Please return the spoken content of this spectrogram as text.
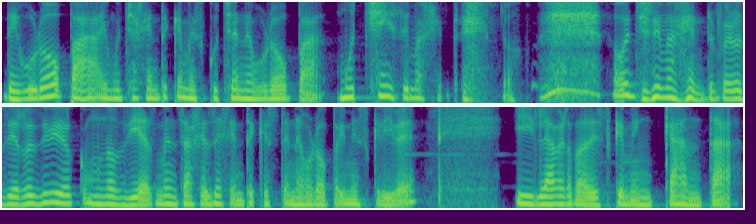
de Europa. Hay mucha gente que me escucha en Europa, muchísima gente, no, muchísima gente, pero sí he recibido como unos 10 mensajes de gente que está en Europa y me escribe y la verdad es que me encanta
